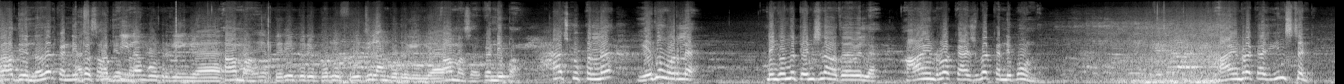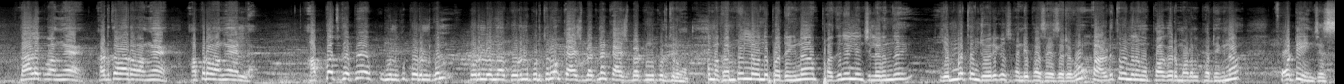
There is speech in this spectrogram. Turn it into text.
சாத்தியம் தான் சார் கண்டிப்பாக சாத்தியம் ஸ்கூட்டிலாம் போட்டிருக்கீங்க. ஆமா. பெரிய பெரிய பொருள் ஃப்ரிட்ஜ்லாம் போட்டிருக்கீங்க. ஆமாம் சார் கண்டிப்பாக ஸ்க்ராட்ச் கூப்பனில் எதுவும் வரல. நீங்கள் வந்து டென்ஷன் ஆக தேவையில்லை. ஆயிரம் ரூபா கேஷ்பேக் கண்டிப்பாக உண்டு. ஆயிரம் ரூபா கேஷ் இன்ஸ்டன்ட் நாளைக்கு வாங்க அடுத்த வாரம் வாங்க அப்புறம் வாங்க இல்லை. அப்பத்துக்கு போய் உங்களுக்கு பொருட்கள் பொருள் வந்தால் பொருள் கொடுத்துருவோம் கேஷ்பேக்னா கேஷ்பேக்னு கொடுத்துருவோம். நம்ம கம்பெனியில் வந்து பார்த்தீங்கன்னா பதினேழு இன்ச்சிலேருந்து எண்பத்தஞ்சு வரைக்கும் கண்டிப்பாக சைஸ் இருக்கும். இப்போ அடுத்து வந்து நம்ம பார்க்குற மாடல் பார்த்தீங்கன்னா forty inches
